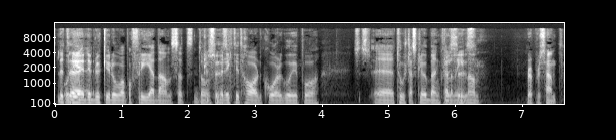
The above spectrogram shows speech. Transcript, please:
Lite, Och det, det brukar ju då vara på fredagen så att de som är Precis. riktigt hardcore går ju på eh, torsdagsklubben kvällen Precis. innan. Represent.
